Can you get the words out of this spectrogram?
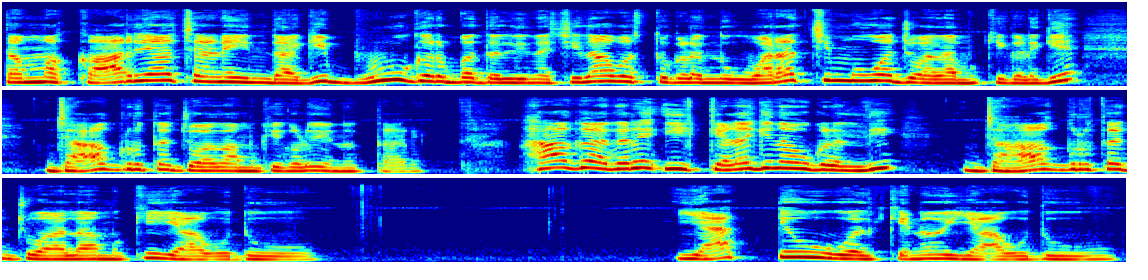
ತಮ್ಮ ಕಾರ್ಯಾಚರಣೆಯಿಂದಾಗಿ ಭೂಗರ್ಭದಲ್ಲಿನ ಶಿಲಾವಸ್ತುಗಳನ್ನು ಹೊರಚಿಮ್ಮುವ ಜ್ವಾಲಾಮುಖಿಗಳಿಗೆ ಜಾಗೃತ ಜ್ವಾಲಾಮುಖಿಗಳು ಎನ್ನುತ್ತಾರೆ. ಹಾಗಾದರೆ ಈ ಕೆಳಗಿನವುಗಳಲ್ಲಿ ಜಾಗೃತ ಜ್ವಾಲಾಮುಖಿ ಯಾವುದು? ಆಕ್ಟಿವ್ ವೋಲ್ಕೆನೋ ಯಾವುದು?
